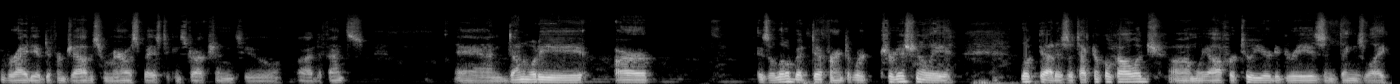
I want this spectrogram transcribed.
a variety of different jobs from aerospace to construction to uh, defense. And Dunwoody are is a little bit different. We're traditionally looked at as a technical college. Um, we offer two-year degrees in things like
